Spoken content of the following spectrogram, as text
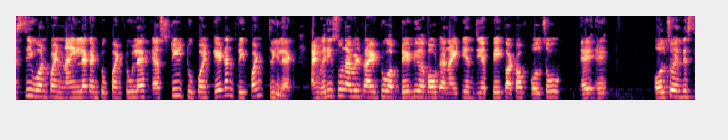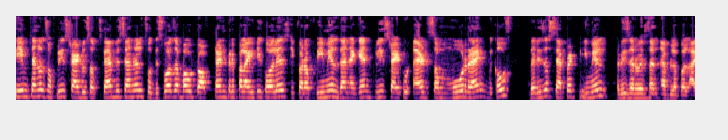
SC 1.9 lakh and 2.2 lakh, ST 2.8 and 3.3 lakh. And very soon I will try to update you about NIT and GFA cutoff also. Uh, uh, also in the same channel so please try to subscribe this channel so this was about top 10 triple IT college if you are a female then again please try to add some more rank because there is a separate female reservation available. I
